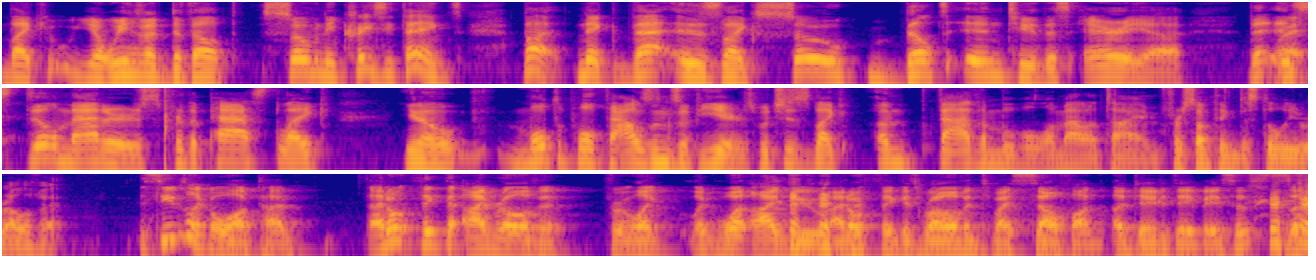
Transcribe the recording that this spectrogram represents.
like you know we have developed so many crazy things but nick that is like so built into this area that Right. it still matters for the past like you know multiple thousands of years which is like unfathomable amount of time for something to still be relevant It seems like a long time. I don't think that I'm relevant for like like what I do, I don't think is relevant to myself on a day to day basis. So.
